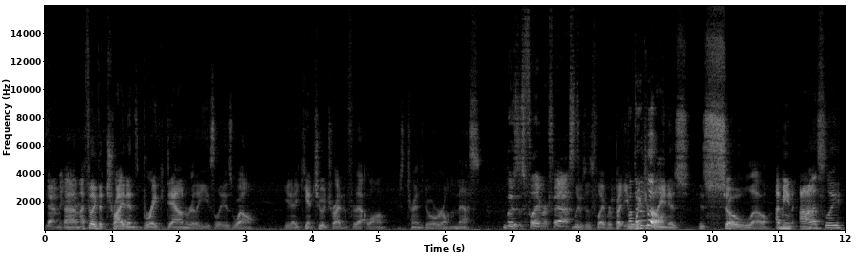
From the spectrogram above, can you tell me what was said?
Yeah, I mean, Um, I feel like the Tridents break down really easily as well. You know, you can't chew a Trident for that long; just turns into a real mess. loses flavor fast. loses flavor. But, But wintergreen is is so low. I mean, honestly,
